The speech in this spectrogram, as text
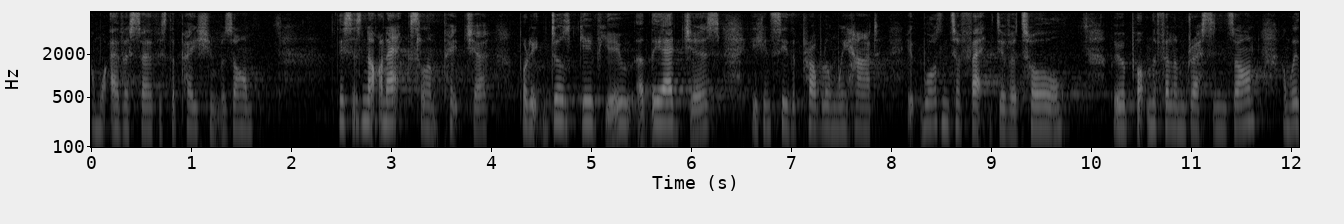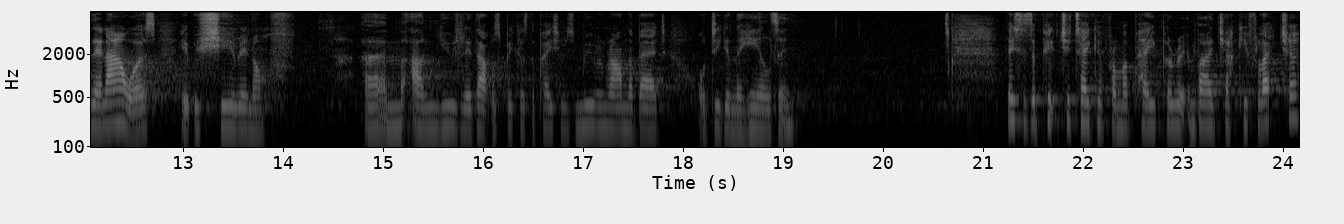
and whatever surface the patient was on. This is not an excellent picture, but it does give you, at the edges, you can see the problem we had. It wasn't effective at all. We were putting the film dressings on, and within hours, it was shearing off. Um, and usually that was because the patient was moving around the bed or digging the heels in. This is a picture taken from a paper written by Jackie Fletcher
